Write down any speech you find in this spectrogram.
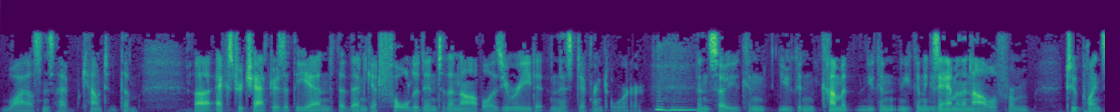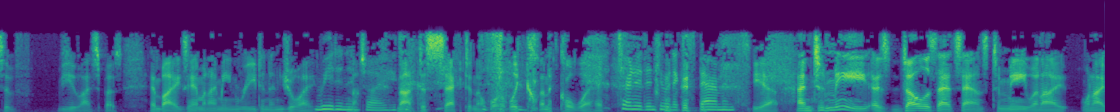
while since I've counted them. Uh, extra chapters at the end that then get folded into the novel as you read it in this different order. Mm-hmm. And so you can you can come at, you can you can examine the novel from two points of view, I suppose. And by examine, I mean read and enjoy. Read and not, enjoy. Not dissect in a horribly clinical way. Turn it into an experiment. Yeah, and to me, as dull as that sounds, to me when I when I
